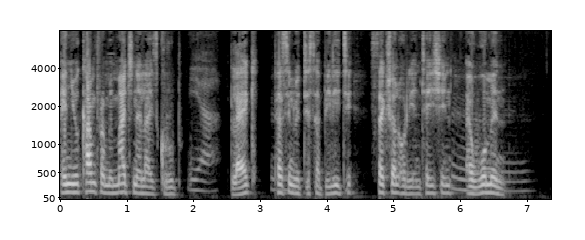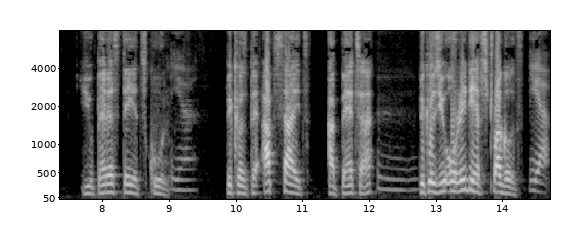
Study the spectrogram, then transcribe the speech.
and you come from a marginalized group Yeah. black, person with disability, sexual orientation, a woman, you better stay at school Yeah. Because the upsides are better mm. because you already have struggles Yeah.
